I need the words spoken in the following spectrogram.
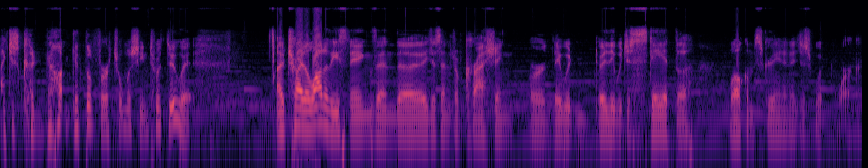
I just could not get the virtual machine to do it. I tried a lot of these things and uh, they just ended up crashing, or they would, or they would just stay at the welcome screen and it just wouldn't work.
